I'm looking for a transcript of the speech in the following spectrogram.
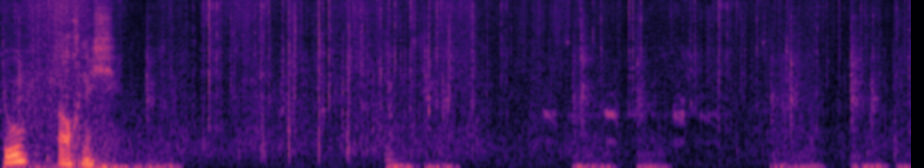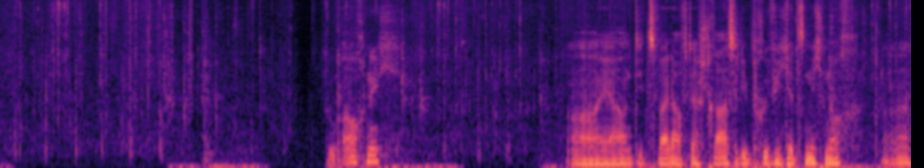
Du? Auch nicht. Du auch nicht. Oh ja, und die zwei da auf der Straße, die prüfe ich jetzt nicht noch. Ah,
